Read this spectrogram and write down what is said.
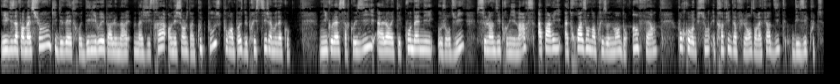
Il y a eu des informations qui devaient être délivrées par le ma- magistrat en échange d'un coup de pouce pour un poste de prestige à Monaco. Nicolas Sarkozy a alors été condamné aujourd'hui, ce lundi 1er mars, à Paris à trois ans d'emprisonnement, dont un ferme, pour corruption et trafic d'influence dans l'affaire dite des écoutes.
